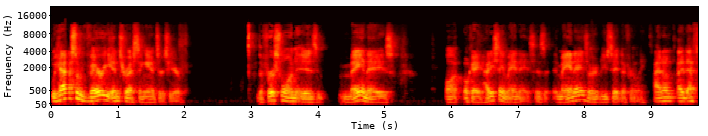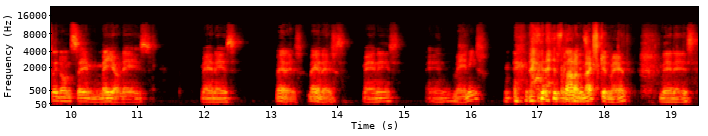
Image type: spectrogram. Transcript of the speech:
we have some very interesting answers here. The first one is mayonnaise on. Okay, how do you say mayonnaise? Is it mayonnaise or do you say it differently? I don't. I definitely don't say mayonnaise. Mayonnaise. Mayonnaise. Mayonnaise. Mayonnaise. Mayonnaise. Mayonnaise. Mayonnaise. it's not a Mexican man. Mayonnaise.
